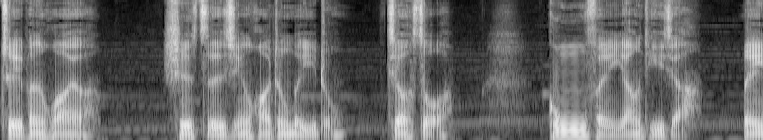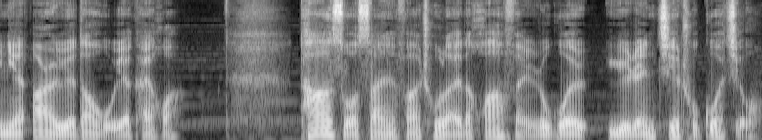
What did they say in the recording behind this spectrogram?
这盆花呀。”是紫荆花中的一种，叫做宫粉羊蹄甲，每年二月到五月开花。它所散发出来的花粉，如果与人接触过久，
